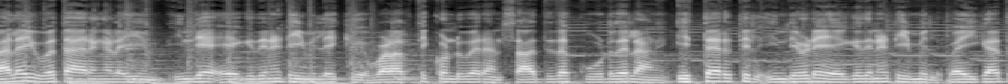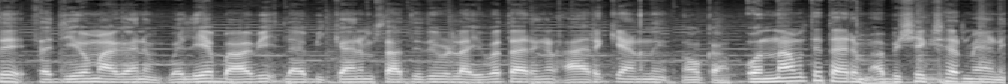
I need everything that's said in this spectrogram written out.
പല യുവതാരങ്ങളെയും ഇന്ത്യ ഏകദിന ടീമിലേക്ക് വളർത്തിക്കൊണ്ടുവരാൻ സാധ്യത കൂടുതലാണ്. ഇത്തരത്തിൽ ഇന്ത്യയുടെ ഏകദിന ടീമിൽ വൈകാതെ സജീവമാകാനും വലിയ ഭാവി ലഭിക്കാനും സാധ്യതയുള്ള യുവതാരങ്ങൾ ആരൊക്കെയാണെന്ന് നോക്കാം. ഒന്നാമത്തെ താരം അഭിഷേക് ശർമ്മയാണ്.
